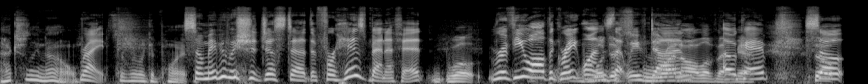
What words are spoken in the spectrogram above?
actually, no. Right. That's a really good point. So maybe we should just, uh, the, for his benefit, well, review all the great We'll ones that we've run done. all of them. Okay. yeah. So,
